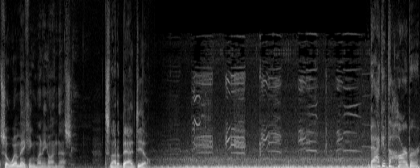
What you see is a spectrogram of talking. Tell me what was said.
So we're making money on this. It's not a bad deal. Back at the harbor,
